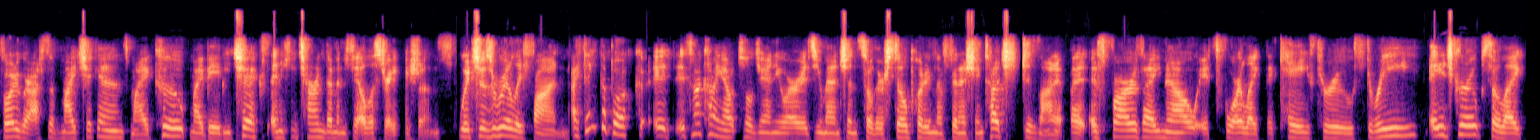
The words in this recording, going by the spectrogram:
photographs of my chickens, my coop, my baby chicks, and he turned them into illustrations, which is really fun. I think the book it, it's not coming out till January, as you mentioned, so they're still putting the finishing touches on it. But as far as I know, it's for like the K through three age group, so like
